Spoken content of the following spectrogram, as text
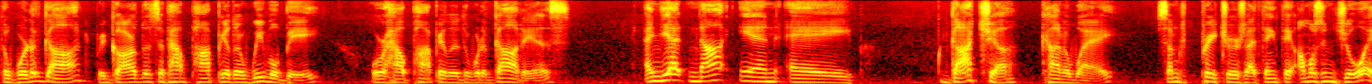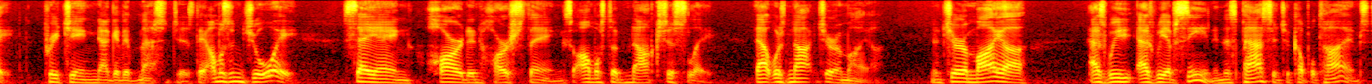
the Word of God, regardless of how popular we will be or how popular the Word of God is, and yet not in a gotcha kind of way. Some preachers, I think, they almost enjoy preaching negative messages. They almost enjoy saying hard and harsh things, almost obnoxiously. That was not Jeremiah. And Jeremiah, as we as we have seen in this passage a couple times,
